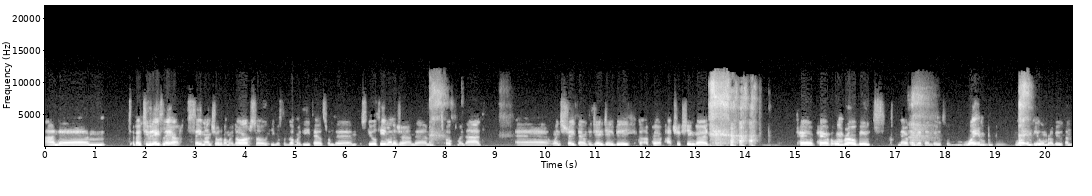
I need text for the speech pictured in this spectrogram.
and um, about two days later, same man showed up at my door. So he must have got my details from the school team manager and um, spoke to my dad. Uh, went straight down to JJB, got a pair of Patrick Shingards, pair pair of Umbro boots. Never forget them boots, white and white and blue Umbro boots. And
